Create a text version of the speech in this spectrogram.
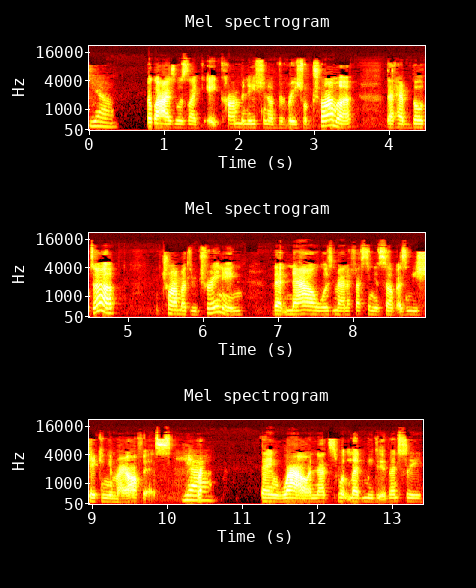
Yeah. I realized was like a combination of the racial trauma that had built up, trauma through training, that now was manifesting itself as me shaking in my office. Yeah. Right? Saying, wow. And that's what led me to eventually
